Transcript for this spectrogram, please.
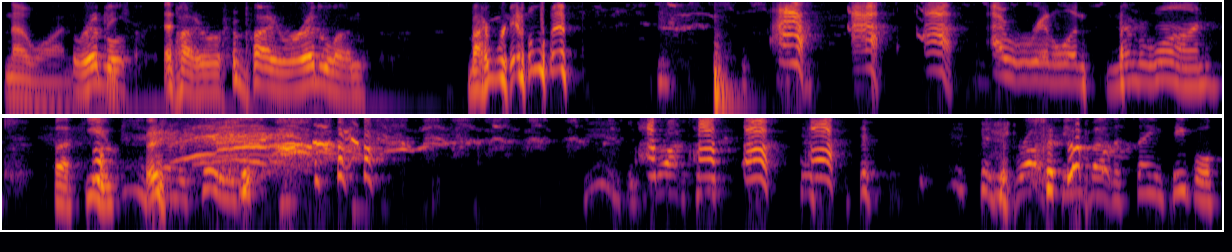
no one. Riddle by by Riddlin. By Riddlin. ah, ah, ah, ah, Riddlin. Number one, fuck you. Number two, it's brought to it's brought to you by the same people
